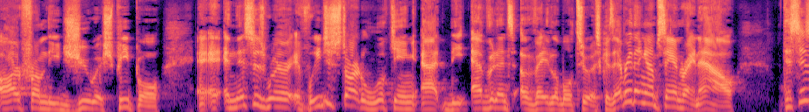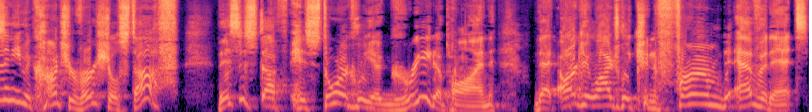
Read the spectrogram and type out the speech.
are from the Jewish people. And, and this is where if we just start looking at the evidence available to us, because everything I'm saying right now, this isn't even controversial stuff. This is stuff historically agreed upon that archaeologically confirmed evidence.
